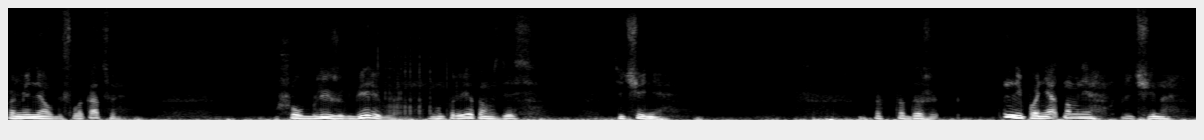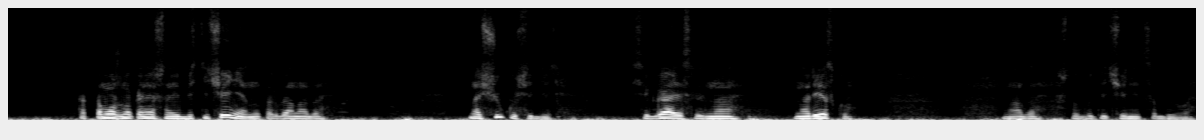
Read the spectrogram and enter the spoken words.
Поменял дислокацию. Ушел ближе к берегу, но при этом здесь течение. Как-то даже непонятна мне причина. Так-то можно, конечно, и без течения, но тогда надо на щуку сидеть. Сега, если на нарезку, надо, чтобы теченица было.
